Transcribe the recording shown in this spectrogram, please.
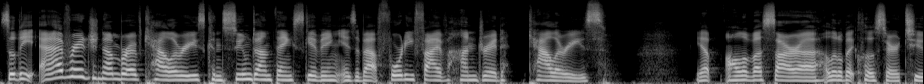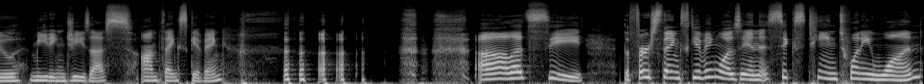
So, the average number of calories consumed on Thanksgiving is about 4,500 calories. Yep, all of us are uh, a little bit closer to meeting Jesus on Thanksgiving. uh, let's see. The first Thanksgiving was in 1621,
